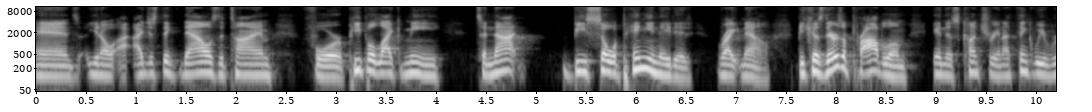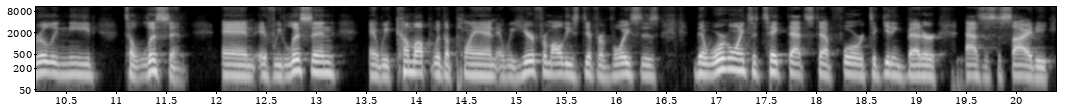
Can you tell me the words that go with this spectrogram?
And, you know, I, I just think now is the time for people like me to not be so opinionated right now because there's a problem in this country. And I think we really need to listen. And if we listen and we come up with a plan and we hear from all these different voices, then we're going to take that step forward to getting better as a society.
